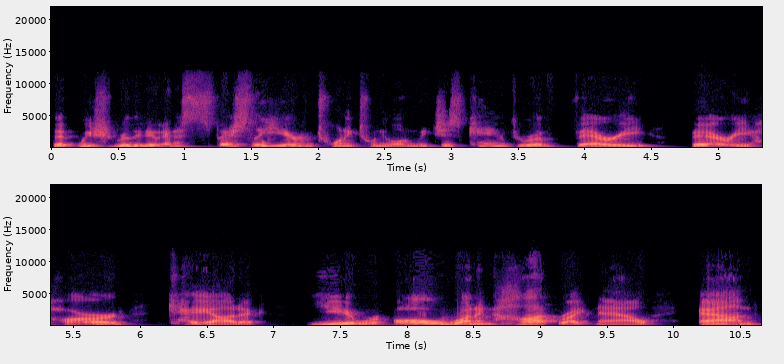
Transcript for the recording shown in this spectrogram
that we should really do, and especially here in 2021, we just came through a very, very hard, chaotic year. We're all running hot right now, and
